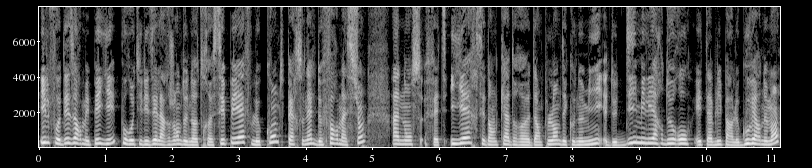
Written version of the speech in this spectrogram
Il faut désormais payer pour utiliser l'argent de notre CPF, le compte personnel de formation. Annonce faite hier, c'est dans le cadre d'un plan d'économie de 10 milliards d'euros établi par le gouvernement.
